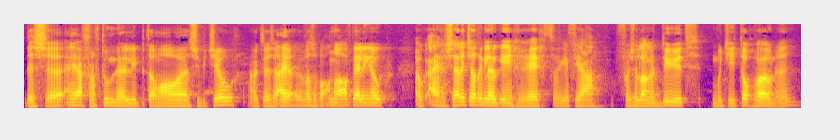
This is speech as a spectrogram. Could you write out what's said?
Dus eh, en ja, vanaf toen eh, liep het allemaal eh, super chill. Ik dus, was op een andere afdeling ook. Ook eigen celletje had ik leuk ingericht. Want ik dacht, ja, voor zolang het duurt, moet je hier toch wonen.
